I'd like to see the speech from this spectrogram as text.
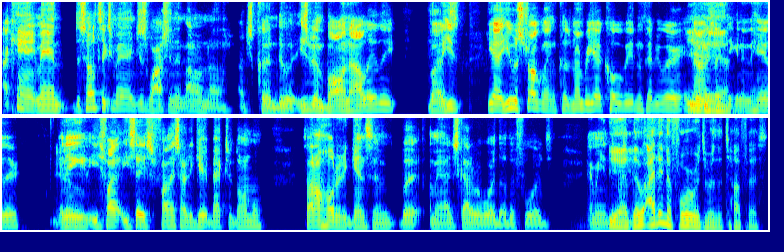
I can't, man. The Celtics, man, just watching them, I don't know. I just couldn't do it. He's been balling out lately, but he's yeah, he was struggling because remember he had COVID in February, and now Yeah, he's like taking an inhaler, and then he he, fi- he says finally started to get back to normal. So I don't hold it against him, but I mean I just got to reward the other forwards. I mean, Yeah, the, I think the forwards were the toughest.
